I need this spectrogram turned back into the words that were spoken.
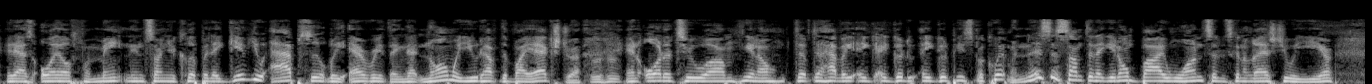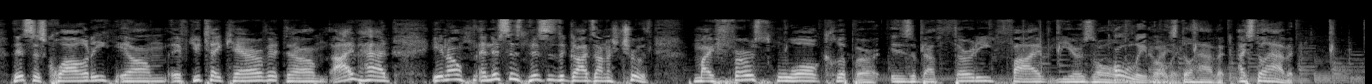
It has oil for maintenance on your clipper. They give you absolutely everything that normally you'd have to buy extra in order to, um, you know, to, to have a, a, a good a good piece of equipment. And this is something that you don't buy once and it's going to last you a year. This is quality. Um, if you take care of it, um, I've had, you know, and this is this is the God's honest truth. My first Wahl clipper is about 35 years old. Holy and I still have it. I still have it.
